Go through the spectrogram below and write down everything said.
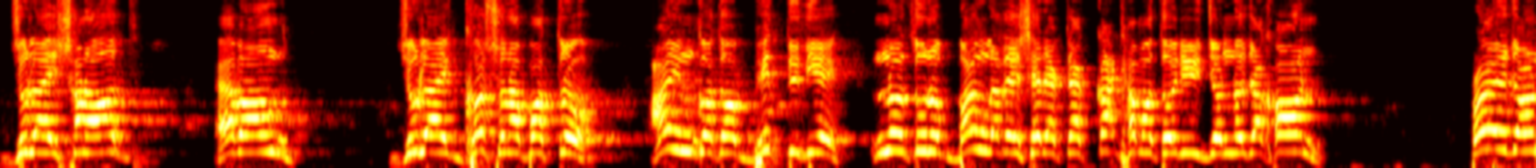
জুলাই সনদ এবং জুলাই ঘোষণাপত্র আইনগত ভিত্তি দিয়ে নতুন বাংলাদেশের একটা কাঠামো তৈরির জন্য যখন প্রয়োজন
